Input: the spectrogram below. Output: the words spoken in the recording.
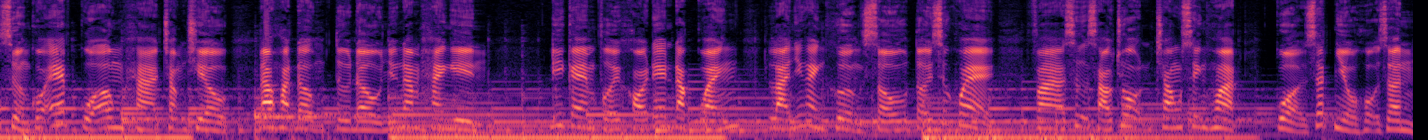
xưởng gỗ ép của ông Hà Trọng Triều đã hoạt động từ đầu những năm 2000. Đi kèm với khói đen đặc quánh là những ảnh hưởng xấu tới sức khỏe và sự xáo trộn trong sinh hoạt của rất nhiều hộ dân.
